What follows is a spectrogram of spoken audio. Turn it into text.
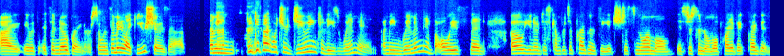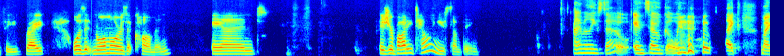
I it was it's a no-brainer. So when somebody like you shows up, I mean, think about what you're doing for these women. I mean, women have always said, oh, you know, discomforts of pregnancy, it's just normal. It's just a normal part of it, pregnancy, right? Well, is it normal or is it common? And is your body telling you something? I believe so. And so going like my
